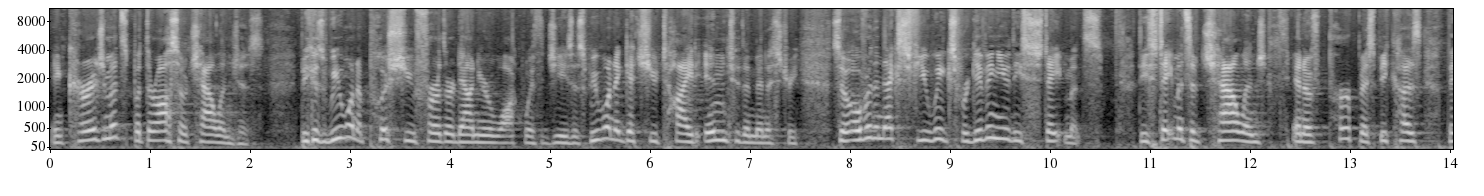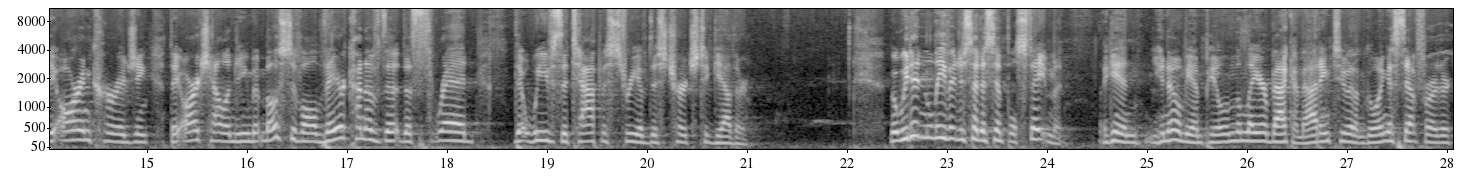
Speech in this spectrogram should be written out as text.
encouragements, but they're also challenges because we want to push you further down your walk with Jesus. We want to get you tied into the ministry. So, over the next few weeks, we're giving you these statements, these statements of challenge and of purpose because they are encouraging, they are challenging, but most of all, they're kind of the, the thread that weaves the tapestry of this church together. But we didn't leave it just at a simple statement. Again, you know me, I'm peeling the layer back, I'm adding to it, I'm going a step further.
